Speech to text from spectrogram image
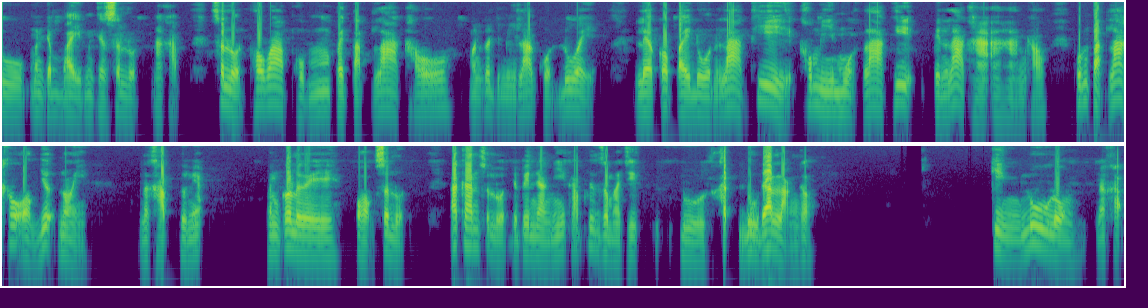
ดูมันจะใบมันจะสลดนะครับ สลดเพราะว่าผมไปตัดรากเขา มันก็จะมีรากกดด้วย แล้วก็ไปโดนรากที่เขามีหมวกรากที่เป็นรากหาอาหารเขา ผมตัดรากเขาออกเยอะหน่อยนะครับ ตัวเนี้ย มันก็เลยออกสลด อาการสลดจะเป็นอย่างนี้ครับเพื่อนสมาชิกดูดูด้านหลังเขา กิ่งลู่ลงนะครับ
